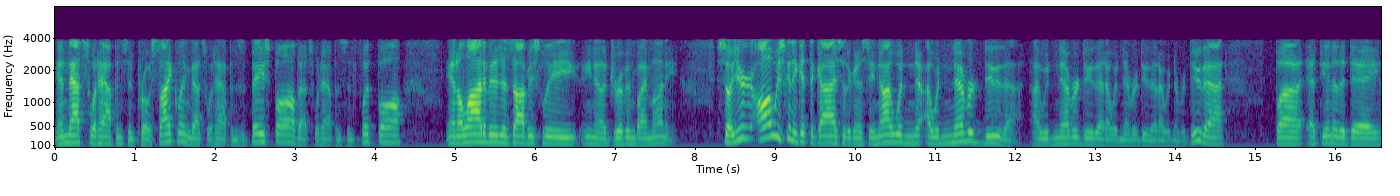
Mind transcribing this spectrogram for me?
And that's what happens in pro cycling. That's what happens in baseball. That's what happens in football. And a lot of it is obviously, you know, driven by money. So you're always going to get the guys that are going to say, "No, I would, ne- I would never do that. I would never do that. I would never do that. I would never do that." But at the end of the day,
